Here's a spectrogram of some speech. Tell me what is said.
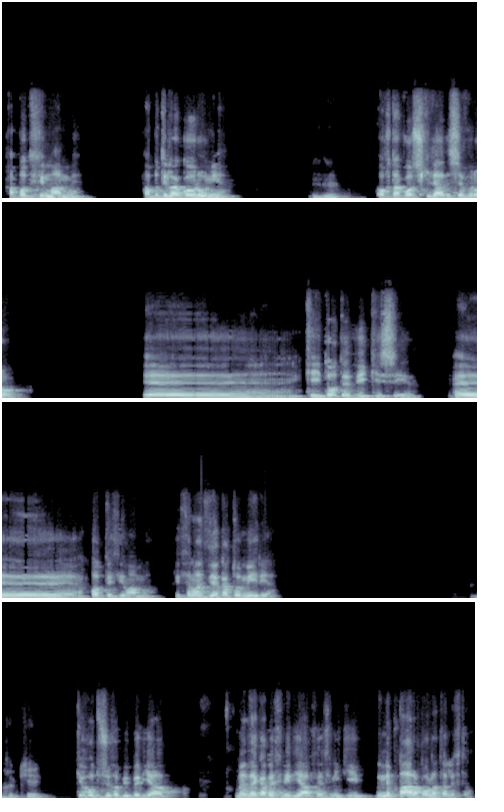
από ό,τι θυμάμαι, από τη λακορουνια 800.000 ευρώ. Ε, και η τότε διοίκηση ε, από ό,τι θυμάμαι, ήθελαν 2 εκατομμύρια. Okay. Και εγώ τους είχα πει, παιδιά, με 10 παιχνίδια αλφα εθνική, είναι πάρα πολλά τα λεφτά.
